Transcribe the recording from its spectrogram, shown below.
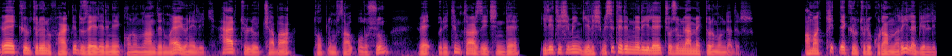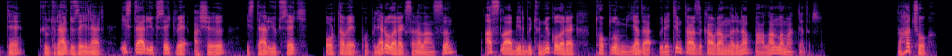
Ve kültürün farklı düzeylerini konumlandırmaya yönelik her türlü çaba, toplumsal oluşum ve üretim tarzı içinde iletişimin gelişmesi terimleriyle çözümlenmek durumundadır. Ama kitle kültürü kuramları ile birlikte kültürel düzeyler ister yüksek ve aşağı, ister yüksek, orta ve popüler olarak sıralansın, asla bir bütünlük olarak toplum ya da üretim tarzı kavramlarına bağlanmamaktadır. Daha çok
